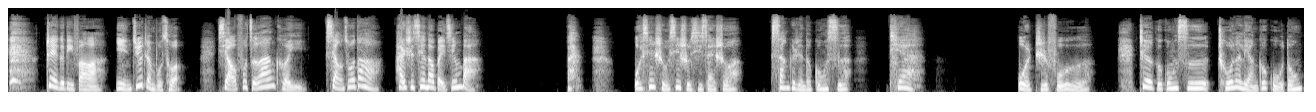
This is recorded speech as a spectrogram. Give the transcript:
这个地方啊，隐居真不错，小富则安可以。想做大，还是迁到北京吧。”哎，我先熟悉熟悉再说。三个人的公司，天，我直扶额。这个公司除了两个股东，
